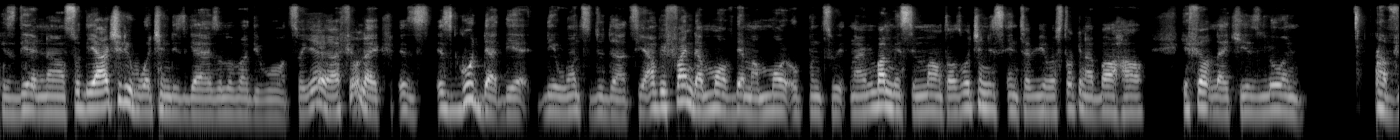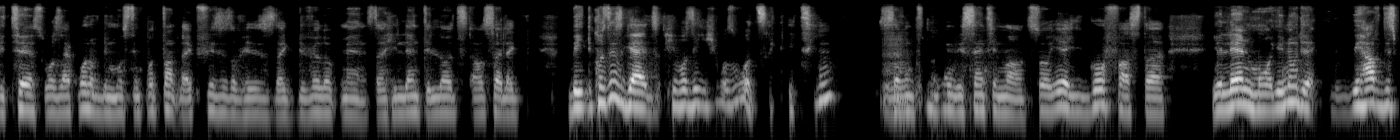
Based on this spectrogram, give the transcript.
He's there now, so they're actually watching these guys all over the world. So yeah, I feel like it's it's good that they they want to do that. Yeah, and we find that more of them are more open to it. And I remember Mason Mount. I was watching this interview. He was talking about how he felt like his loan at Vitesse was like one of the most important like phases of his like developments that he learned a lot outside like because this guy he was he was what like 18 Mm. 17 when we sent so yeah you go faster you learn more. You know that we have this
